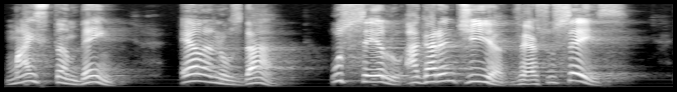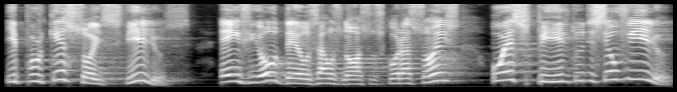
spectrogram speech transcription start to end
mas também ela nos dá o selo, a garantia, verso 6. E porque sois filhos, enviou Deus aos nossos corações o espírito de seu filho.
